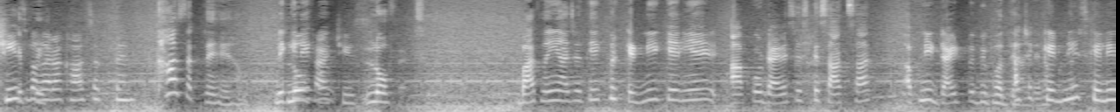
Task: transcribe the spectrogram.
चीज़ वगैरह खा सकते हैं? खा सकते हैं हम लेकिन Low एक चीज़। लो फैट बात नहीं आ जाती है फिर किडनी के लिए आपको डायलिसिस के साथ साथ अपनी डाइट पे भी बहुत अच्छा किडनीज के लिए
